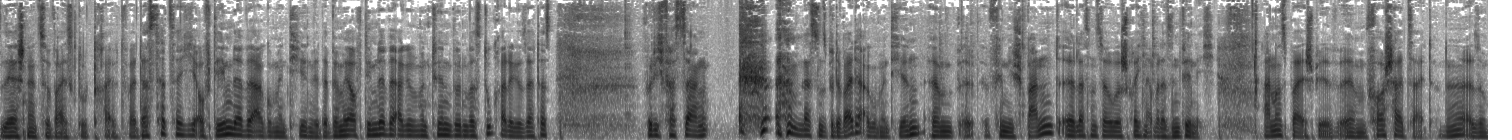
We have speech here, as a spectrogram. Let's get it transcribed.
sehr schnell zur Weißglut treibt. Weil das tatsächlich auf dem Level argumentieren wird. Wenn wir auf dem Level argumentieren würden, was du gerade gesagt hast, würde ich fast sagen, lass uns bitte weiter argumentieren. Ähm, äh, Finde ich spannend, äh, lass uns darüber sprechen, aber da sind wir nicht. Anderes Beispiel, ähm, Vorschaltseite. Ne? Also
